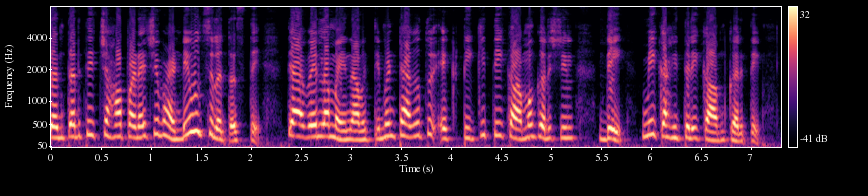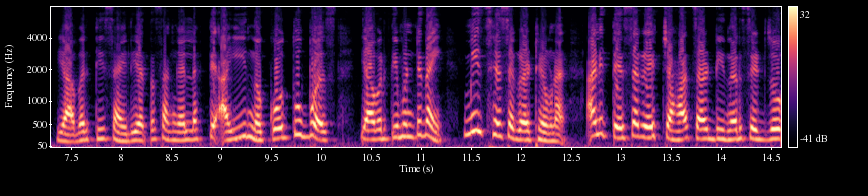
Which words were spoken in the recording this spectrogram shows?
नंतर ती चहा पाण्याची भांडी उचलत असते. त्यावेळेला मैनावती म्हणते अगं तू एकटी किती कामं करशील? दे मी काहीतरी काम करते. यावरती सायली आता सांगायला लागते आई नको तू बस. यावरती म्हणते नाही मीच हे सगळं ठेवणार. आणि ते सगळे चहाचा डिनर सेट जो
